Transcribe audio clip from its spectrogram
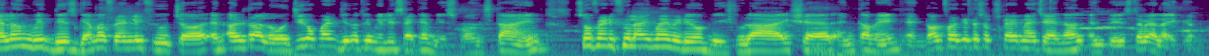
Along with this gamer-friendly feature and ultra-low 0.03 millisecond response time. So friend, if you like my video, please do like, share and comment and don't forget to subscribe my channel and press the bell icon.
